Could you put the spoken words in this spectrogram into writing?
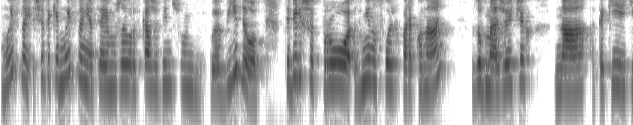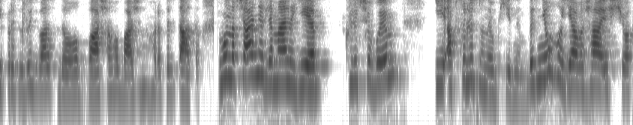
Мислення, що таке мислення? Це я можливо розкажу в іншому відео. Це більше про зміну своїх переконань з обмежуючих на такі, які призведуть вас до вашого бажаного результату. Тому навчання для мене є ключовим. І абсолютно необхідним. Без нього я вважаю, що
